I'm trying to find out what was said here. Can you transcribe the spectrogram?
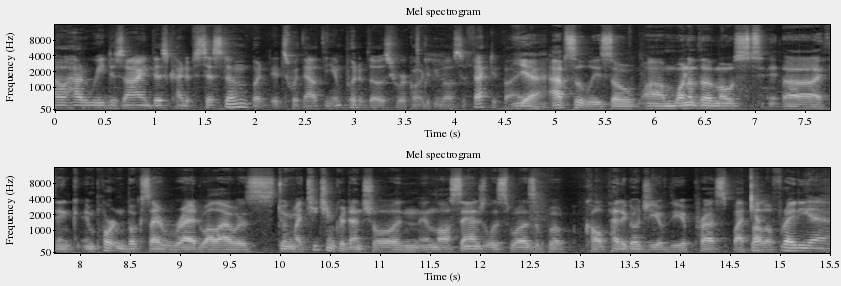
oh, how do we design this kind of system, but it's without the input of those who are going to be most affected by it. Yeah, absolutely. So um, one one of the most, uh, I think, important books I read while I was doing my teaching credential in, in Los Angeles was a book called Pedagogy of the Oppressed by Paulo Freire. Yeah,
